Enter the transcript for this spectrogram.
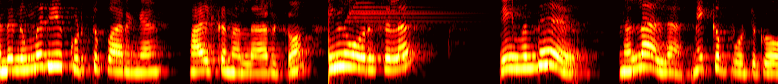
அந்த நிம்மதியை கொடுத்து பாருங்க. வாழ்க்கை நல்லா இருக்கும். இன்னும் ஒரு சிலர் நீ வந்து நல்லா இல்லை மேக்கப் போட்டுக்கோ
